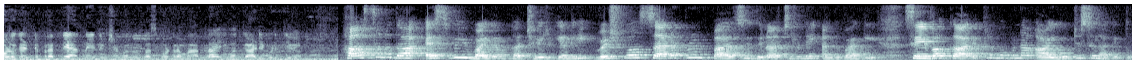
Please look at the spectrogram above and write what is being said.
ಏಳು ಗಂಟೆ, ಪ್ರತಿ ಹದಿನೈದು ನಿಮಿಷಕ್ಕೊಂದು ಬಸ್ ಕೊಟ್ರೆ ಮಾತ್ರ ಇವತ್ತು ಗಾಡಿ ಬಿಡ್ತೀವಿ. ಹಾಸನದ ಎಸ್ ವಿ ವೈಎಂ ಕಚೇರಿಯಲ್ಲಿ ವಿಶ್ವ ಸೆರೆಬ್ರಲ್ ಪಾಲ್ಸಿ ದಿನಾಚರಣೆ ಅಂಗವಾಗಿ ಸೇವಾ ಕಾರ್ಯಕ್ರಮವನ್ನು ಆಯೋಜಿಸಲಾಗಿತ್ತು.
